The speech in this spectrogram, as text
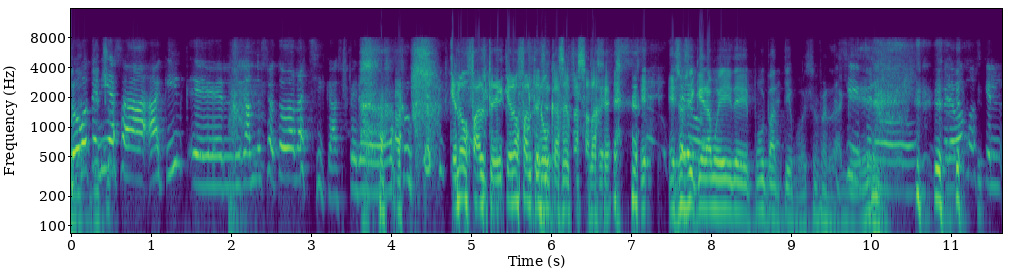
Luego tenías a, a Kirk eh, ligándose a todas las chicas, pero. que no falte, que no falte nunca ese personaje. Eh, eh, eso sí que era muy de pulpa antiguo, eso es verdad. Sí, pero, vamos, que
